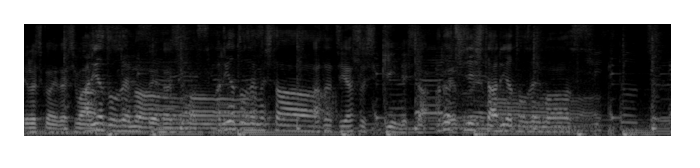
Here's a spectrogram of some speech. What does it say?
ろしくお願いいたします。ありがとうございます。ありがとうございました。足立康議員でした。足立でした。ありがとうございます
